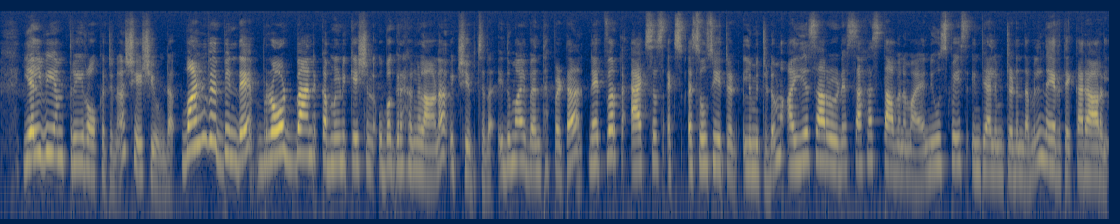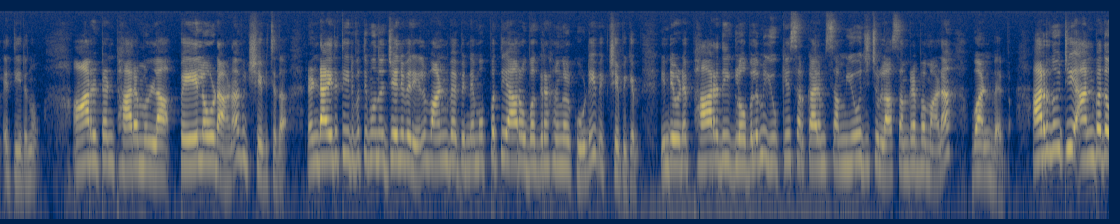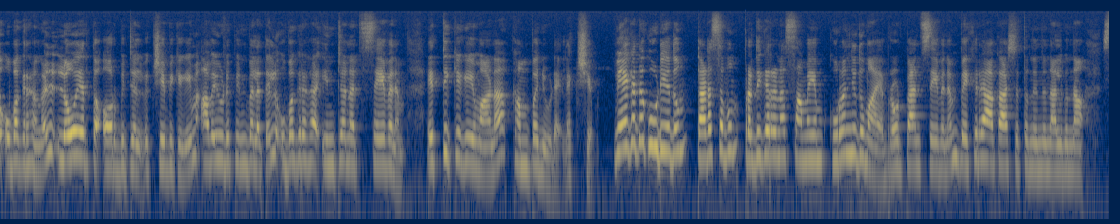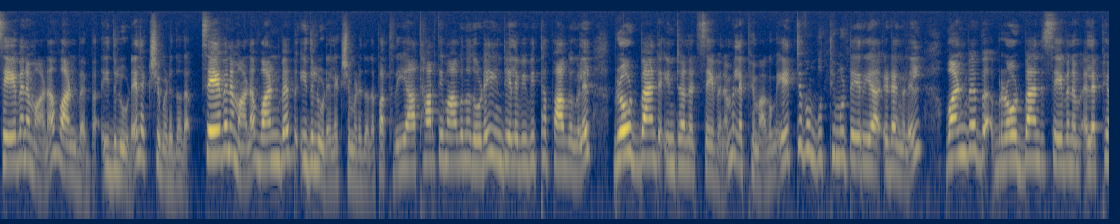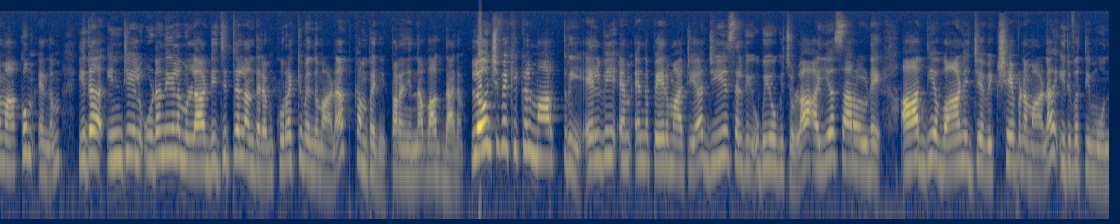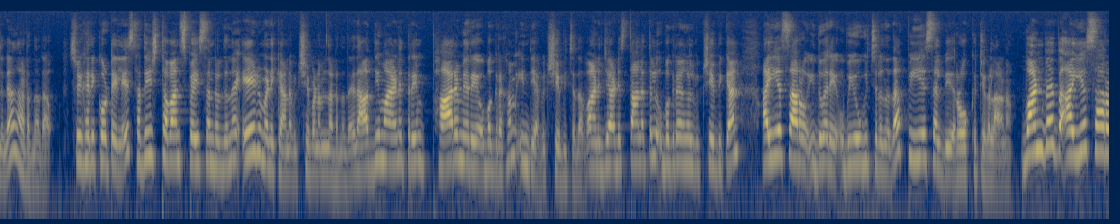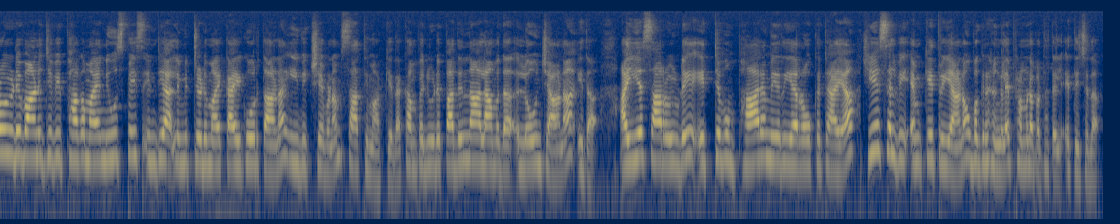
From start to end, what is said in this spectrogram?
എൽ വി എം ത്രീ റോക്കറ്റിന് ശേഷിയുണ്ട്. വൺ വെബിന്റെ ബ്രോഡ്ബാൻഡ് കമ്മ്യൂണിക്കേഷൻ ഉപഗ്രഹങ്ങളാണ് വിക്ഷേപിച്ചത്. ഇതുമായി ബന്ധപ്പെട്ട് നെറ്റ്വർക്ക് ആക്സസ് അസോസിയേറ്റഡ് ലിമിറ്റഡും ഐ എസ് ആർഒയുടെ സഹസ്ഥാപനമായ ന്യൂ സ്പേസ് ഇന്ത്യ ലിമിറ്റഡും തമ്മിൽ നേരത്തെ കരാറിൽ എത്തിയിരുന്നു. ആറ് ടൺ ഭാരമുള്ള പേലോഡാണ് വിക്ഷേപിച്ചത്. രണ്ടായിരത്തി ഇരുപത്തിമൂന്ന് ജനുവരിയിൽ വൺ വെബിന്റെ മുപ്പത്തിയാറ് ഉപഗ്രഹങ്ങൾ കൂടി വിക്ഷേപിക്കും. ഇന്ത്യയുടെ ഭാരതി ഗ്ലോബലും യു കെ സർക്കാരും സംയോജിച്ചുള്ള സംരംഭമാണ് വൺ വെബ്. അറുന്നൂറ്റി അൻപത് ഉപഗ്രഹങ്ങൾ ലോ എർത്ത് ഓർബിറ്റിൽ വിക്ഷേപിക്കുകയും അവയുടെ പിൻബലത്തിൽ ഉപഗ്രഹ ഇന്റർനെറ്റ് സേവനം എത്തിക്കുകയുമാണ് കമ്പനിയുടെ ലക്ഷ്യം. വേഗത കൂടിയതും തടസ്സവും പ്രതികരണ സമയം കുറഞ്ഞതുമായ ബ്രോഡ്ബാൻഡ് സേവനം ബഹിരാകാശത്ത് നിന്ന് നൽകുന്ന സേവനമാണ് വൺ വെബ് ഇതിലൂടെ ലക്ഷ്യമിടുന്നത്. സേവനമാണ് വൺ വെബ് ഇതിലൂടെ ലക്ഷ്യമിടുന്നത്. പദ്ധതി യാഥാർത്ഥ്യമാകുന്നതോടെ ഇന്ത്യയിലെ വിവിധ ഭാഗങ്ങളിൽ ബ്രോഡ്ബാൻഡ് ഇന്റർനെറ്റ് സേവനം ലഭ്യമാകും. ഏറ്റവും ബുദ്ധിമുട്ടേറിയ ഇടങ്ങളിൽ വൺ വെബ് ബ്രോഡ്ബാൻഡ് സേവനം ലഭ്യമാക്കും എന്നും ഇത് ഇന്ത്യയിൽ ഉടനീളമുള്ള ഡിജിറ്റൽ അന്തരം കുറയ്ക്കുമെന്നുമാണ് കമ്പനി പറഞ്ഞിരുന്ന വാഗ്ദാനം. Launch vehicle mark three L V M എന്ന പേര് മാറ്റിയ ജി എസ് എൽ വി ഉപയോഗിച്ചുള്ള ഐ എസ് ആർഒയുടെ ആദ്യ വാണിജ്യ വിക്ഷേപണമാണ് ഇരുപത്തിമൂന്നിന് നടന്നത്. ശ്രീഹരിക്കോട്ടയിലെ സതീഷ് ധവാൻ സ്പേസ് സെന്ററിൽ നിന്ന് ഏഴ് മണിക്കാണ് വിക്ഷേപണം നടന്നത്. ഇത് ആദ്യമായാണ് ഇത്രയും ഭാരമേറിയ ഉപഗ്രഹം ഇന്ത്യ വിക്ഷേപിച്ചത്. വാണിജ്യാടിസ്ഥാനത്തിൽ ഉപഗ്രഹങ്ങൾ വിക്ഷേപിക്കാൻ ഐ എസ് ആർഒ ഇതുവരെ ഉപയോഗിച്ചിരുന്നത് പി എസ് എൽ വി റോക്കറ്റുകളാണ്. വൺ വെബ് ഐ എസ് ആർഒയുടെ വാണിജ്യ വിഭാഗമായ ന്യൂ സ്പേസ് ഇന്ത്യ ലിമിറ്റഡുമായി കൈകോർത്താണ് ഈ വിക്ഷേപണം സാധ്യമാക്കിയത്. കമ്പനിയുടെ പതിനാലാമത് ലോഞ്ചാണ് ഇത്. ഐ എസ് ആർഒയുടെ ഏറ്റവും ഭാരമേറിയ റോക്കറ്റായ G S L V M K three ആണ് ഉപഗ്രഹങ്ങളെ ഭ്രമണപഥത്തിൽ എത്തിച്ചത്.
